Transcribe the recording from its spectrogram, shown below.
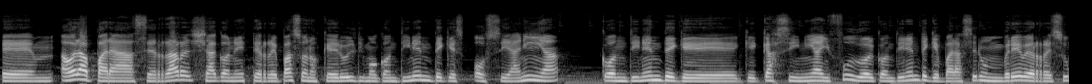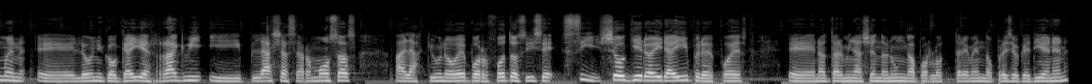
Em, ahora para cerrar ya con este repaso nos queda el último continente que es Oceanía. Continente que, que casi ni hay fútbol, continente que para hacer un breve resumen eh, lo único que hay es rugby y playas hermosas a las que uno ve por fotos y dice, sí, yo quiero ir ahí, pero después eh, no termina yendo nunca por los tremendos precios que tienen.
